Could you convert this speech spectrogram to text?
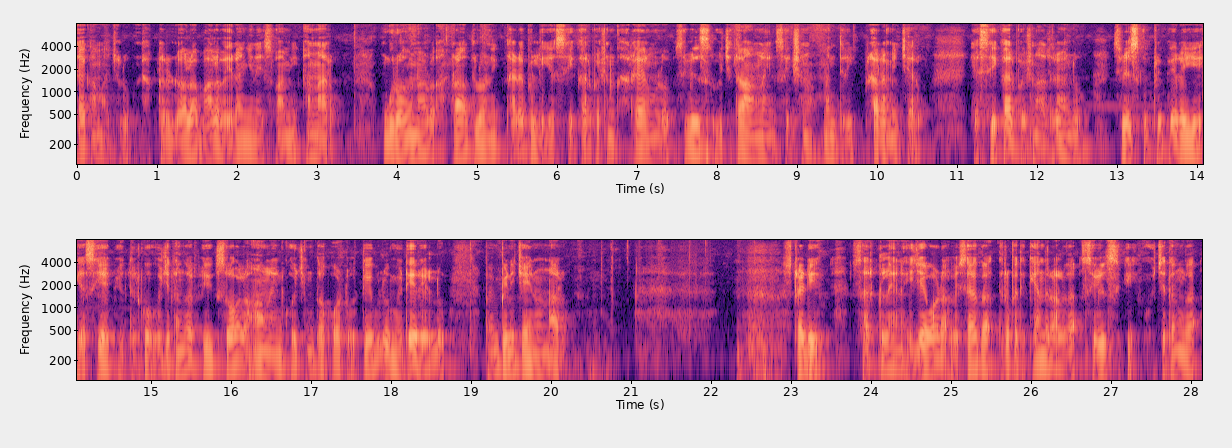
శాఖ మంత్రులు డాక్టర్ డోలా బాల వీరాంజనేయ స్వామి అన్నారు. గురువారం నాడు అమరావతిలోని తాడేపల్లి ఎస్సీ కార్పొరేషన్ కార్యాలయంలో సివిల్స్ ఉచిత ఆన్లైన్ శిక్షణ మంత్రి ప్రారంభించారు. ఎస్సీ కార్పొరేషన్ ఆధ్వర్యంలో సివిల్స్కి ప్రిపేర్ అయ్యే ఎస్సీ అభ్యర్థులకు ఉచితంగా ఫిజిక్స్ వాళ్ళ ఆన్లైన్ కోచింగ్తో పాటు టేబుల్ మెటీరియల్లు పంపిణీ చేయనున్నారు. స్టడీ సర్కిల్ అయిన విజయవాడ విశాఖ తిరుపతి కేంద్రాలుగా సివిల్స్కి ఉచితంగా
